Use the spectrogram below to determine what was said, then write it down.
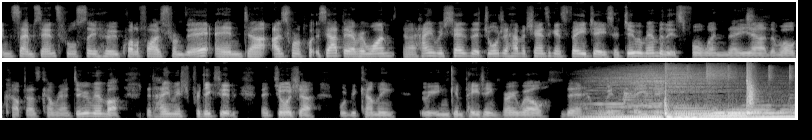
in the same sense, we'll see who qualifies from there. And uh, I just want to put this out there, everyone. Uh, Hamish said that Georgia have a chance against Fiji, so do remember this for when the uh, the World Cup does come around. Do remember that Hamish predicted that Georgia would be coming in competing very well there with Fiji.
